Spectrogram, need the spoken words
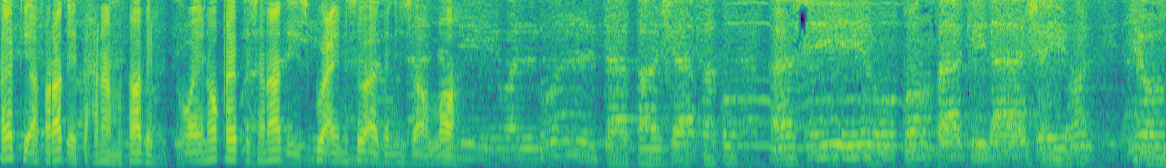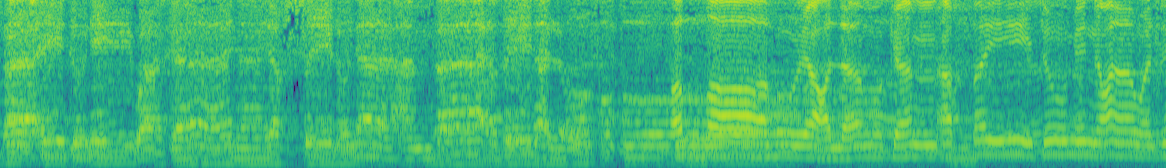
qaybtii afaraad ee taxanaha muthaabir waa inoo qaybta shanaad iyo isbuucayna soo aadan insha allah والملتقى شفق أسير قربك لا شيء. يباعدني وكان يفصلنا عن بعضنا الأفق. الله يعلم كم أخفيت من عاوز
